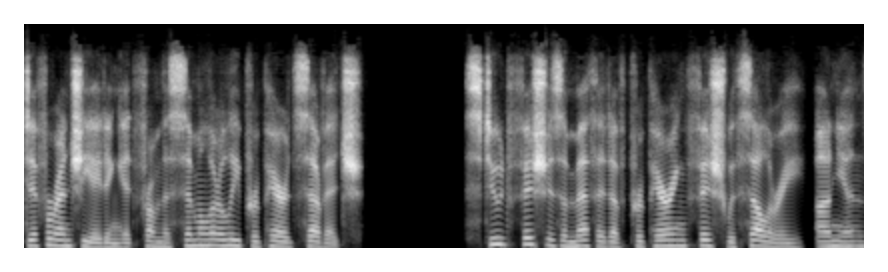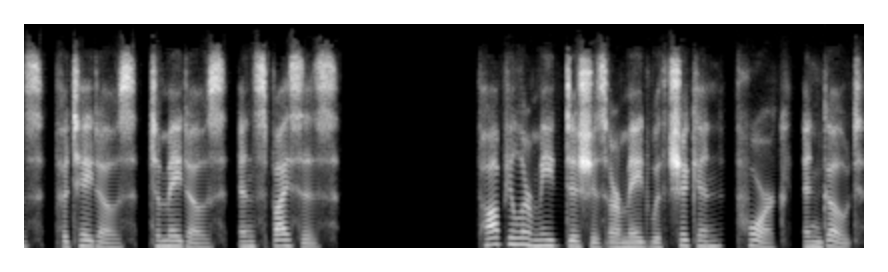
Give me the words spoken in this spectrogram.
differentiating it from the similarly prepared ceviche. Stewed fish is a method of preparing fish with celery, onions, potatoes, tomatoes, and spices. Popular meat dishes are made with chicken, pork, and goat.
